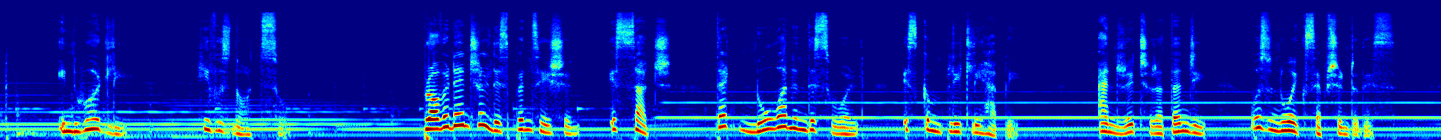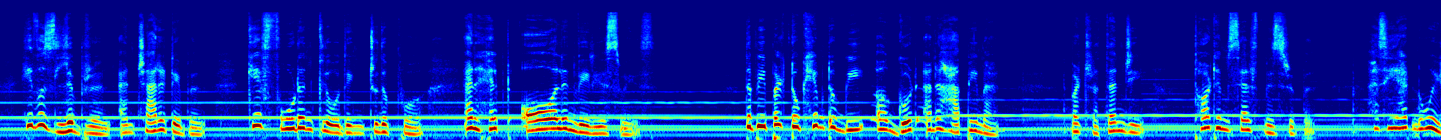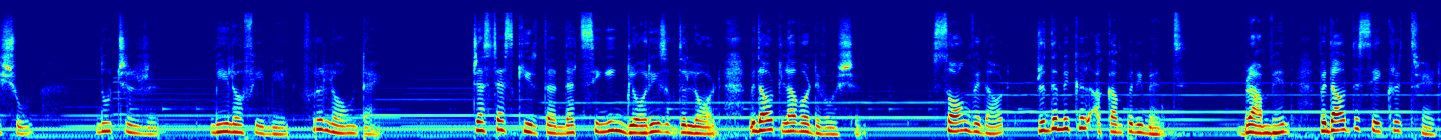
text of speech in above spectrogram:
inwardly, he was not so. Providential dispensation is such that no one in this world is completely happy. And rich Ratanji was no exception to this. He was liberal and charitable, gave food and clothing to the poor, and helped all in various ways. The people took him to be a good and a happy man, but Ratanji thought himself miserable as he had no issue, no children, male or female, for a long time just as Kirtan, that singing glories of the Lord without love or devotion, song without rhythmical accompaniments, Brahmin without the sacred thread,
